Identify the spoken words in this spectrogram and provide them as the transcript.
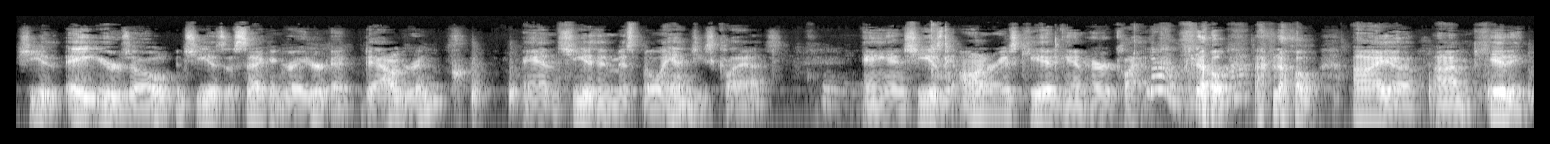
She is eight years old, and she is a second grader at Dahlgren. Mm-hmm. And she is in Miss Belange's class. And she is the honoriest kid in her class. No. No, I know. I uh, I'm kidding,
